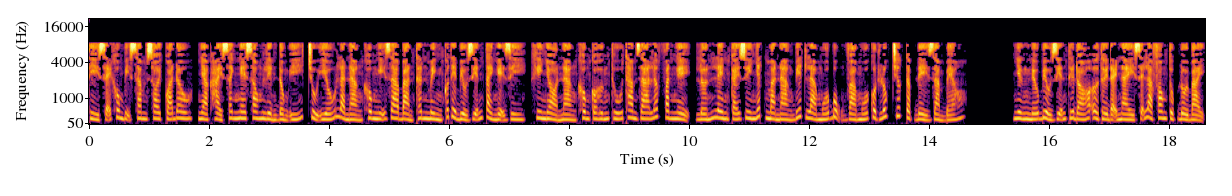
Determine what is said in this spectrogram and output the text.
thì sẽ không bị xăm soi quá đâu. Nhạc Hải Xanh nghe xong liền đồng ý, chủ yếu là nàng không nghĩ ra bản thân mình có thể biểu diễn tài nghệ gì, khi nhỏ nàng không có hứng thú tham gia lớp văn nghệ, lớn lên cái duy nhất mà nàng biết là múa bụng và múa cột lúc trước tập để giảm béo. Nhưng nếu biểu diễn thứ đó ở thời đại này sẽ là phong tục đổi bại,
